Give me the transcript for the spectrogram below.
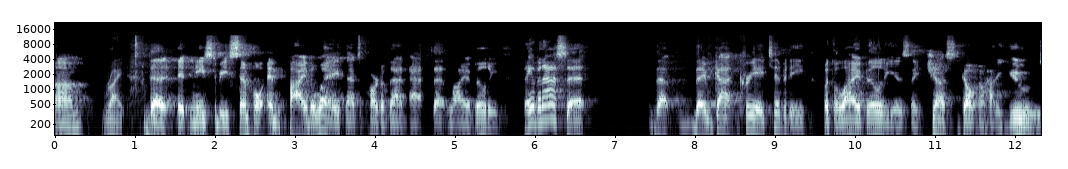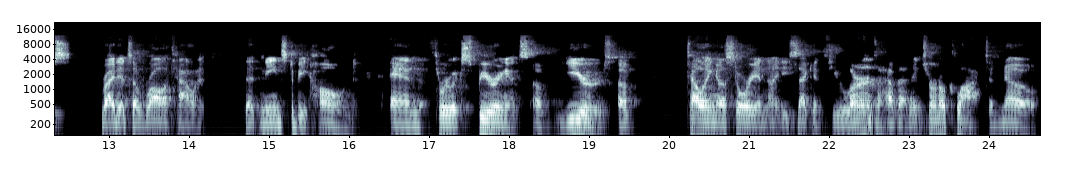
Um, right. That it needs to be simple. And by the way, that's part of that asset liability. They have an asset that they've got creativity, but the liability is they just don't know how to use, right? It's a raw talent that needs to be honed. And through experience of years of telling a story in 90 seconds, you learn to have that internal clock to know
